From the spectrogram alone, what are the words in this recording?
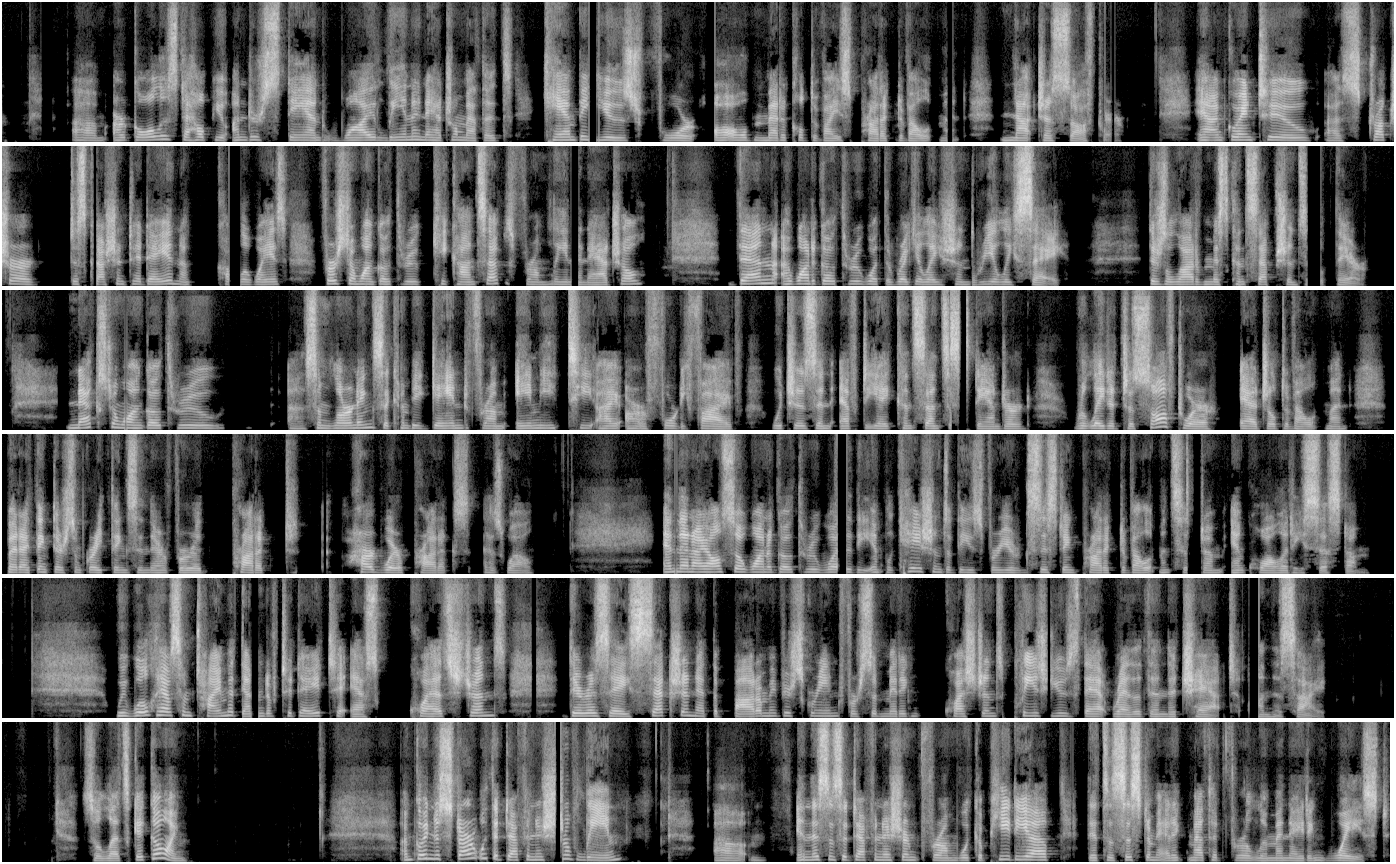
um, our goal is to help you understand why lean and agile methods can be used for all medical device product development, not just software. And I'm going to uh, structure our discussion today in a couple of ways. First, I want to go through key concepts from lean and agile. Then I want to go through what the regulations really say there's a lot of misconceptions out there. Next, I want to go through uh, some learnings that can be gained from AAMI TIR 45, which is an FDA consensus standard related to software agile development. But I think there's some great things in there for a product hardware products as well. And then I also want to go through what are the implications of these for your existing product development system and quality system. We will have some time at the end of today to ask questions. There is a section at the bottom of your screen for submitting questions. Please use that rather than the chat on the side. So let's get going. I'm going to start with a definition of lean. Um, and this is a definition from Wikipedia. It's a systematic method for eliminating waste.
